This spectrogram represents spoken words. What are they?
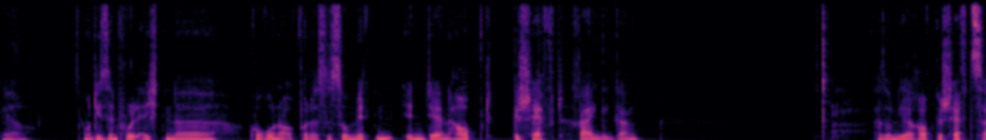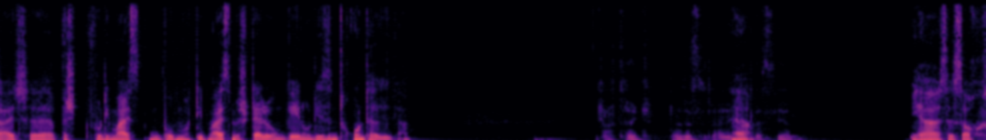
ja. Und die sind wohl echt ein Corona-Opfer. Das ist so mitten in deren Hauptgeschäft reingegangen. Also in ihrer Hauptgeschäftszeit, äh, wo die meisten, wo die meisten Bestellungen gehen und die sind runtergegangen. Ach Dreck, das wird eigentlich ja. passieren. Ja, es ist auch,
